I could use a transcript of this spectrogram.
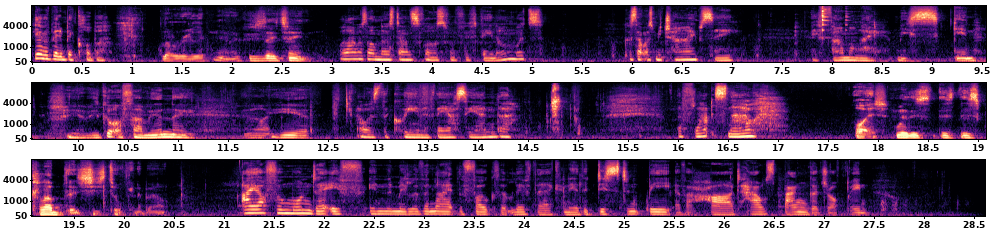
You ever been a big clubber? Not really. Yeah, because he's 18. Well, I was on those dance floors from 15 onwards. Because that was my tribe, see? Me family, me skin. Yeah, but he's got a family, hasn't he? Yeah, like here. I was the queen of the hacienda. The flats now. What is? Well, this, this, this club that she's talking about. I often wonder if, in the middle of the night, the folk that live there can hear the distant beat of a hard house banger dropping.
